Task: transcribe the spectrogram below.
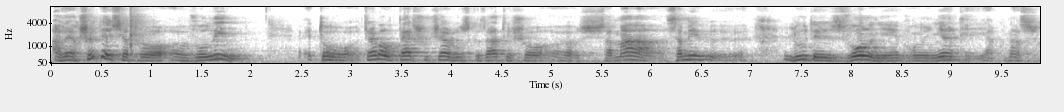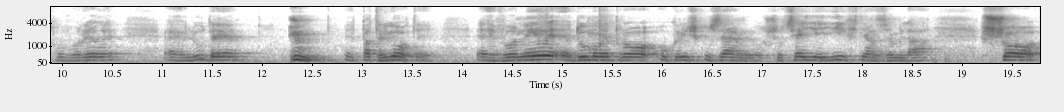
Але якщо йдеться про е, Волинь, е, то треба в першу чергу сказати, що е, сама, самі е, люди з Волині, волиняки, як у нас говорили, е, люди патріоти, е, вони думали про українську землю, що це є їхня земля, що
